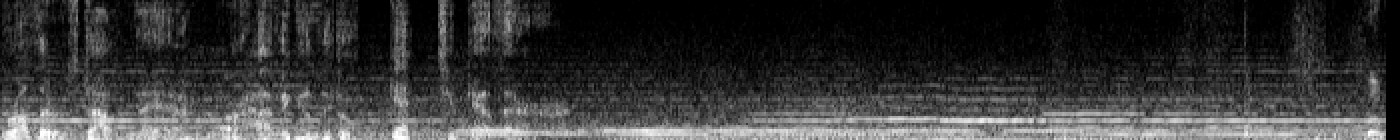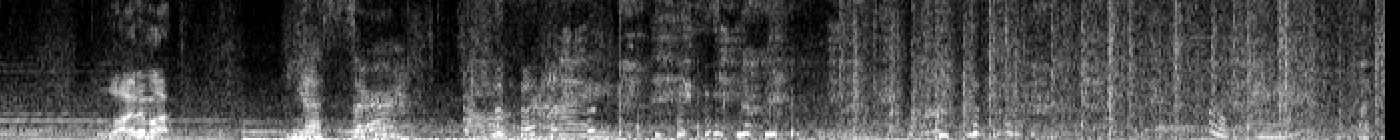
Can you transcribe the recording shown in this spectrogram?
brothers down there are having a little get-together. Uh, line them up! Yes, sir. All right. okay, let's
